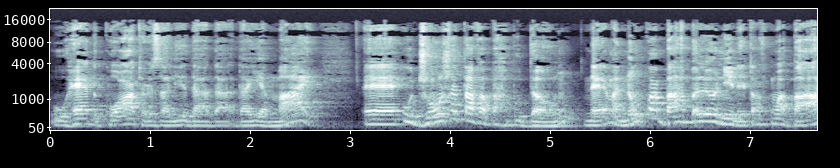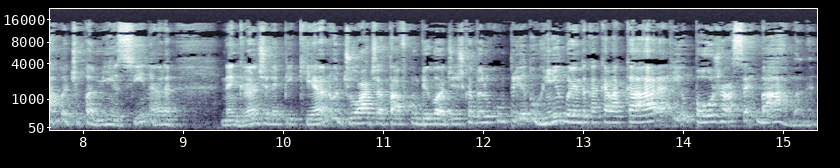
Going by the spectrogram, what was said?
o headquarters ali da, da, da EMI, é, o John já estava barbudão, né? Mas não com a barba leonina, ele estava com uma barba, tipo a minha assim, né? Nem grande nem pequena. O George já estava com bigodinho de cabelo comprido, o Ringo ainda com aquela cara e o Paul já sem barba, né?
